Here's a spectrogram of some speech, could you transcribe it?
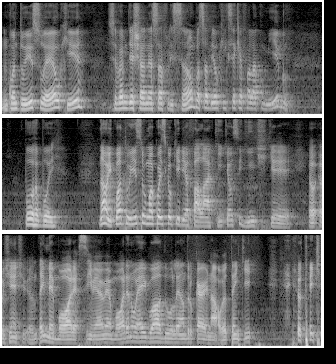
Enquanto isso, é o que? Você vai me deixar nessa aflição pra saber o que que você quer falar comigo? Porra, boi. Não, enquanto isso, uma coisa que eu queria falar aqui, que é o seguinte, que eu, eu- gente, eu não tenho memória assim, minha memória não é igual a do Leandro Carnal. Eu tenho que eu tenho que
